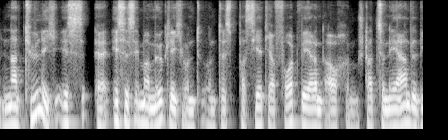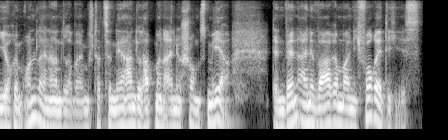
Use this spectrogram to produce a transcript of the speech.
Natürlich ist, äh, ist es immer möglich und, und das passiert ja fortwährend auch im Stationärhandel wie auch im Onlinehandel, aber im Stationärhandel hat man eine Chance mehr. Denn wenn eine Ware mal nicht vorrätig ist,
